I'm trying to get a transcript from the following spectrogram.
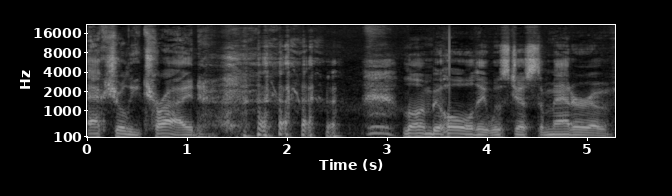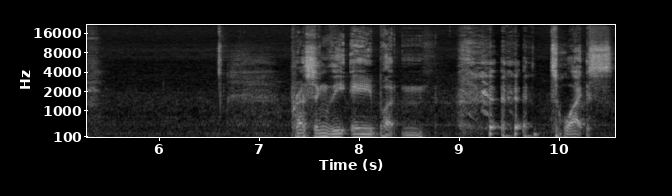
actually tried, lo and behold, it was just a matter of pressing the A button twice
